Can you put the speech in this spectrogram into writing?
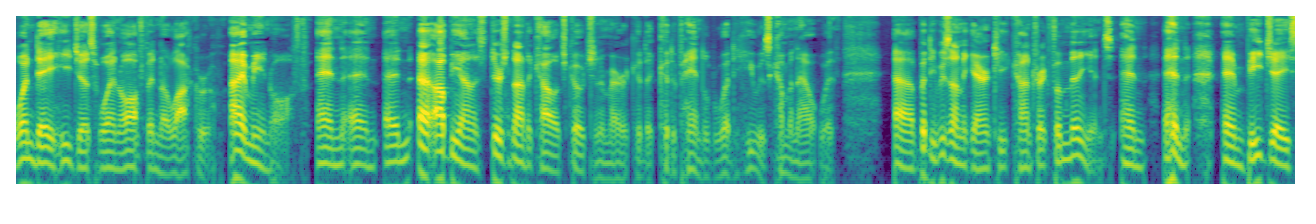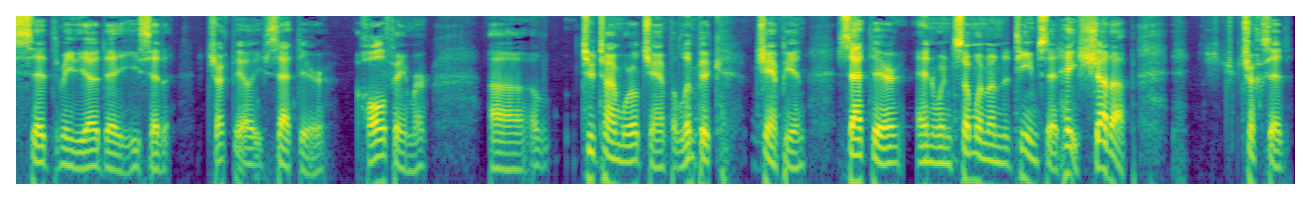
one day he just went off in the locker room. I mean, off. And and and uh, I'll be honest, there's not a college coach in America that could have handled what he was coming out with. Uh, but he was on a guaranteed contract for millions. And and and BJ said to me the other day, he said, Chuck Daly sat there, Hall of Famer, uh, two-time world champ, Olympic champion, sat there, and when someone on the team said, "Hey, shut up," Chuck said,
